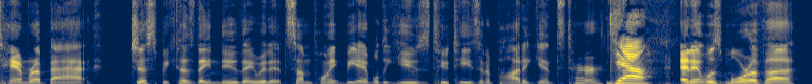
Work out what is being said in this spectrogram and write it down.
Tamra back just because they knew they would at some point be able to use two T's in a pod against her. Yeah. And it was more of a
